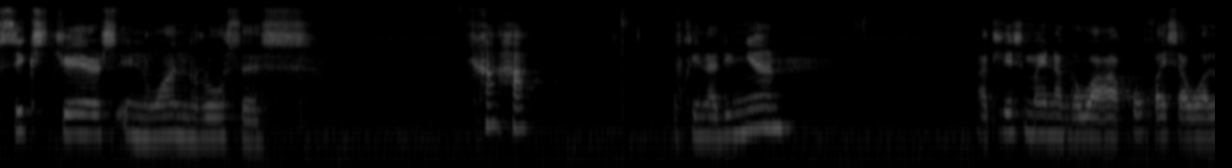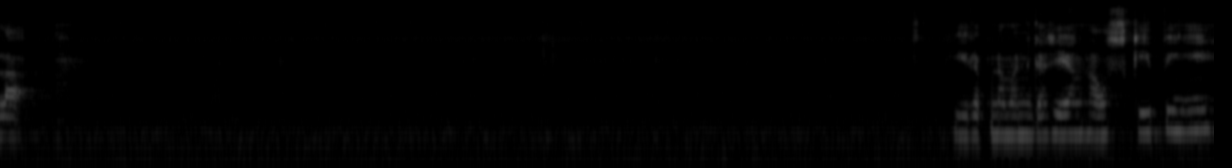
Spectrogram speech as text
Six chairs in one roses. Haha. okay na din yan. At least may nagawa ako kaysa wala. Hirap naman kasi ang housekeeping eh.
